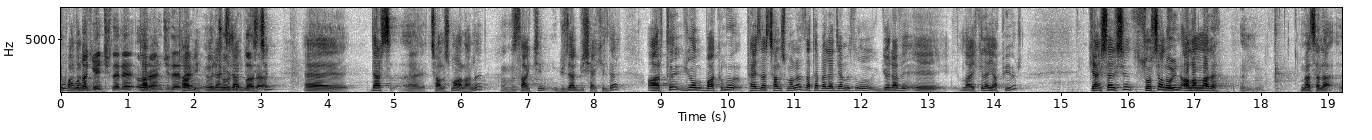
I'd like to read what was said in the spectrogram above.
Bu, bu da gençlere, Tabii, öğrencilere, tabii, öğrencilerimiz çocuklara. için e, ders e, çalışma alanı sakin, güzel bir şekilde. Artı yol bakımı, peyzaj çalışmaları zaten belediyemiz o görevi e, layıkıyla yapıyor. Gençler için sosyal oyun alanları mesela e,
